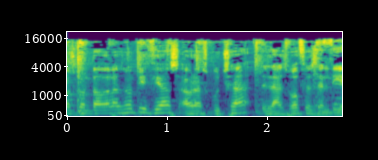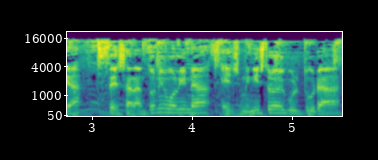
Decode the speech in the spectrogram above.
Hemos contado las noticias, ahora escucha las voces del día. César Antonio Molina, exministro de Cultura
